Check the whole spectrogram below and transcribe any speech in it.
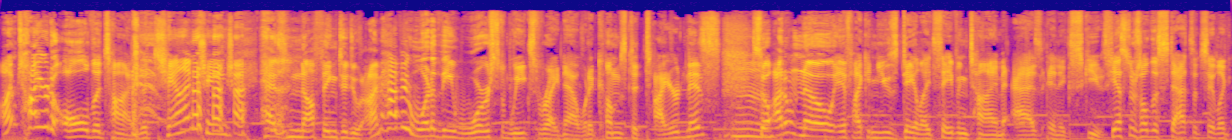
I'm tired all the time. The time change has nothing to do. I'm having one of the worst weeks right now when it comes to tiredness. Mm. So I don't know if I can use daylight saving time as an excuse. Yes, there's all the stats that say like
